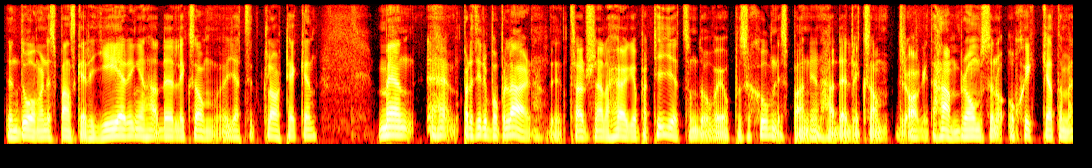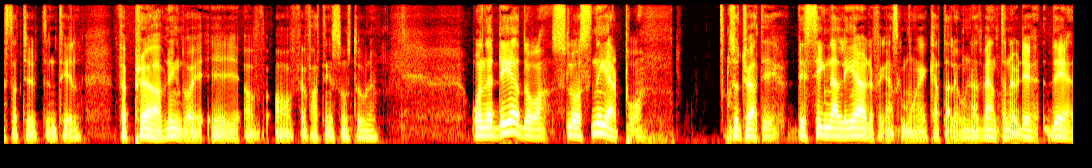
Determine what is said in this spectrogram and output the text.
Den dåvarande spanska regeringen hade liksom gett sitt klartecken. Men eh, Partido Popular, det traditionella högerpartiet som då var i opposition i Spanien, hade liksom dragit handbromsen och skickat de här statuten till för prövning då i, av, av författningsdomstolen. Och när det då slås ner på så tror jag att det, det signalerade för ganska många i Katalonien att vänta nu, det, det,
